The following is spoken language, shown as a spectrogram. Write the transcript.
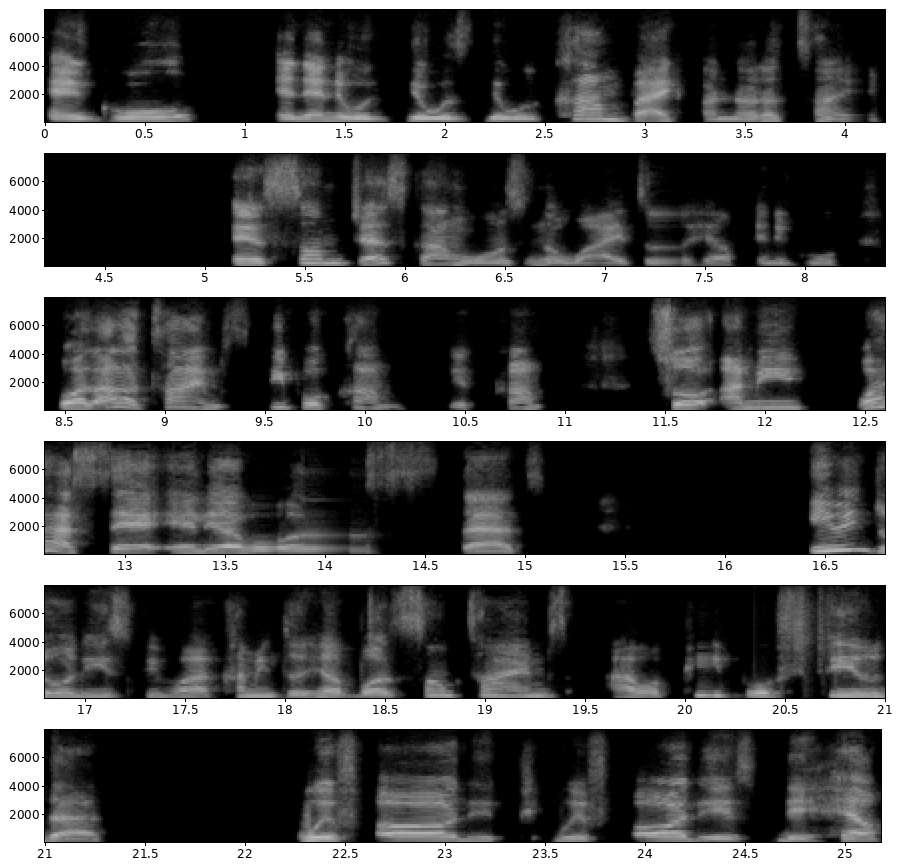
and go, and then they will they will they will come back another time. And some just come once in a while to help and they go. But a lot of times people come, they come. So I mean, what I said earlier was that even though these people are coming to help, but sometimes our people feel that with all the with all this the help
